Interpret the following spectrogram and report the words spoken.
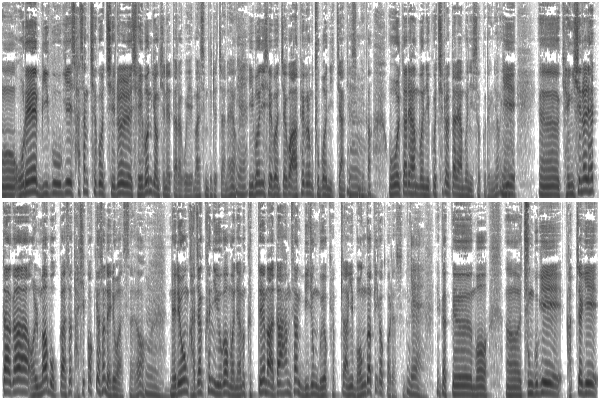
어 올해 미국이 사상 최고치를 세 번 경신했다라고 말씀드렸잖아요. 예. 이번이 세 번째고 앞에 그럼 두 번 있지 않겠습니까? 음. 5월 달에 한 번 있고 7월 달에 한 번 있었거든요. 예. 이 어, 갱신을 했다가 얼마 못 가서 다시 꺾여서 내려왔어요. 음. 내려온 가장 큰 이유가 뭐냐면 그때마다 항상 미중 무역 협상이 뭔가 삐걱거렸습니다. 예. 그러니까 그 뭐 어, 중국이 갑자기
